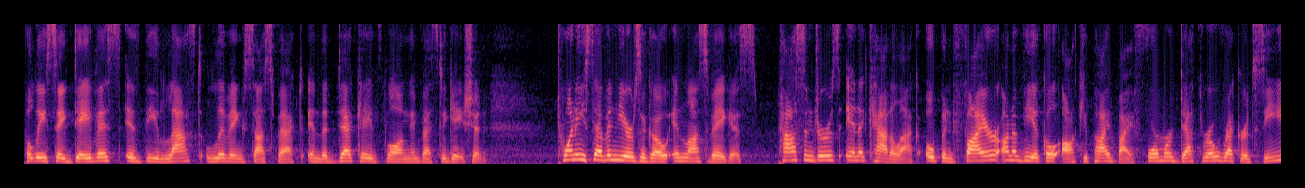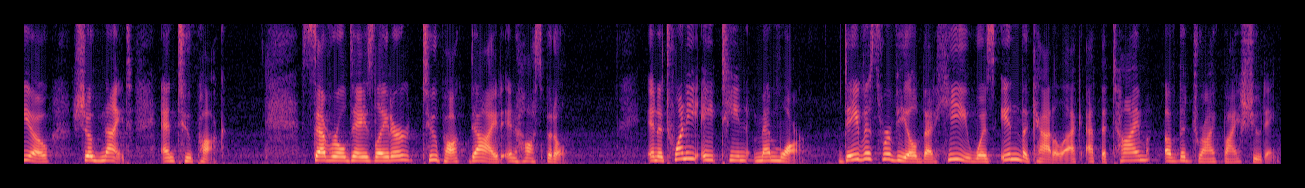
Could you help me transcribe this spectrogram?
Police say Davis is the last living suspect in the decades long investigation. 27 years ago in Las Vegas, passengers in a Cadillac opened fire on a vehicle occupied by former Death Row Records CEO Suge Knight and Tupac. Several days later, Tupac died in hospital. In a 2018 memoir, Davis revealed that he was in the Cadillac at the time of the drive-by shooting.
